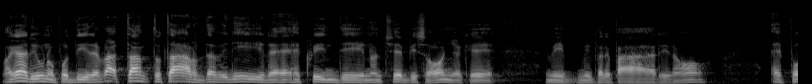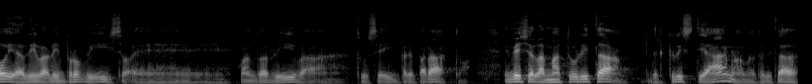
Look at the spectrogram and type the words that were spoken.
Magari uno può dire, va tanto tarda a venire quindi non c'è bisogno che mi, mi prepari, no? E poi arriva all'improvviso e quando arriva tu sei impreparato. Invece la maturità del cristiano, la maturità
